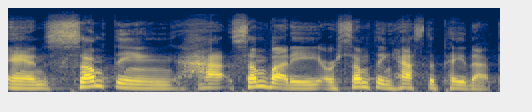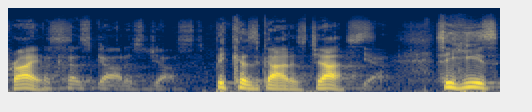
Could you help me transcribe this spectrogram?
And something, ha- somebody or something has to pay that price Because God is just. because God is just. Yeah. See, he's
